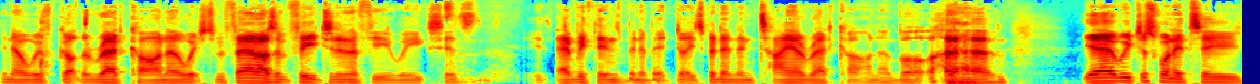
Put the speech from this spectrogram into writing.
you know, we've got the red corner, which to be fair hasn't featured in a few weeks. It's it, everything's been a bit. It's been an entire red corner, but Yeah. um, yeah, we just wanted to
